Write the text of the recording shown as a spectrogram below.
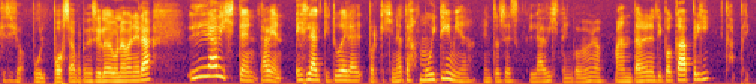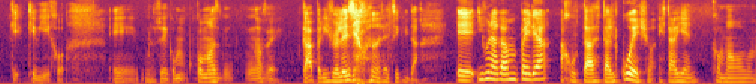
qué sé yo, pulposa, por decirlo de alguna manera, la visten, está bien, es la actitud de la. Porque Hinata es muy tímida. Entonces la visten con unos pantalones tipo Capri. Capri, qué, viejo. Eh, no sé, como, como. No sé, Capri, yo le decía cuando era chiquita. Eh, y una campera ajustada hasta el cuello. Está bien. Como.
